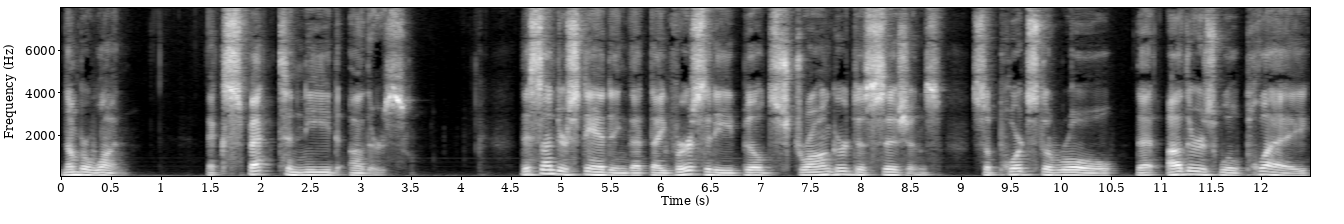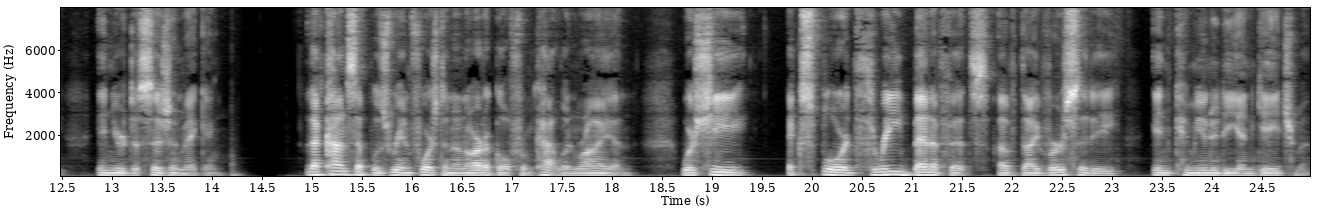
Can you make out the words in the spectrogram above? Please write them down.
Number one, expect to need others. This understanding that diversity builds stronger decisions supports the role that others will play in your decision making. That concept was reinforced in an article from Caitlin Ryan, where she explored three benefits of diversity in community engagement.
